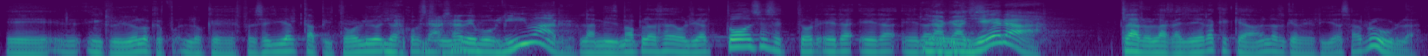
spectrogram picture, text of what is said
Eh, incluido lo que, lo que después sería el Capitolio. La Plaza de Bolívar. La misma Plaza de Bolívar. Todo ese sector era... era, era la gallera. Claro, la gallera que quedaba en las galerías a Rubla.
